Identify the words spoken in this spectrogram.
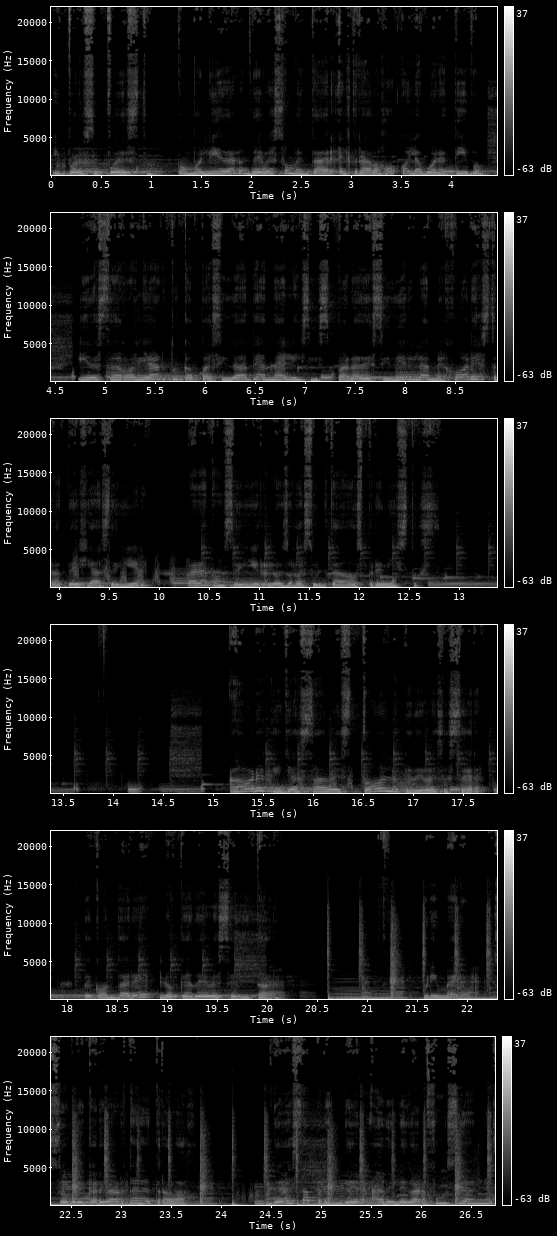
Y por supuesto, como líder debes aumentar el trabajo colaborativo y desarrollar tu capacidad de análisis para decidir la mejor estrategia a seguir para conseguir los resultados previstos. Ahora que ya sabes todo lo que debes hacer, te contaré lo que debes evitar. Primero, sobrecargarte de trabajo. Debes aprender a delegar funciones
